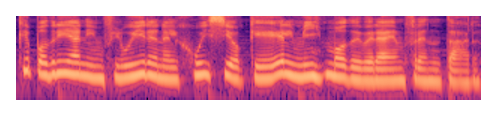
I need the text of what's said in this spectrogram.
que podrían influir en el juicio que él mismo deberá enfrentar.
